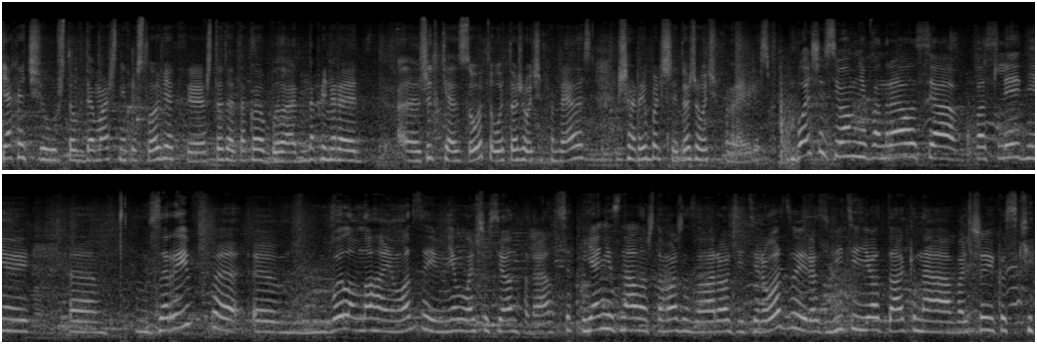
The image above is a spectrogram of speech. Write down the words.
я хочу, чтобы в домашних условиях э, что-то такое было. Например, э, жидкий азот, ой, тоже очень понравилось. Шары большие тоже очень понравились. Больше всего мне понравился последний э, взрыв. Э, э, было много эмоций, и мне больше всего он понравился. Я не знала, что можно заморозить розу и разбить ее так на большие куски.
